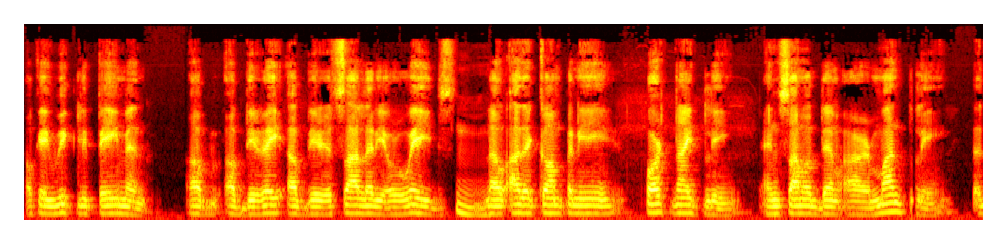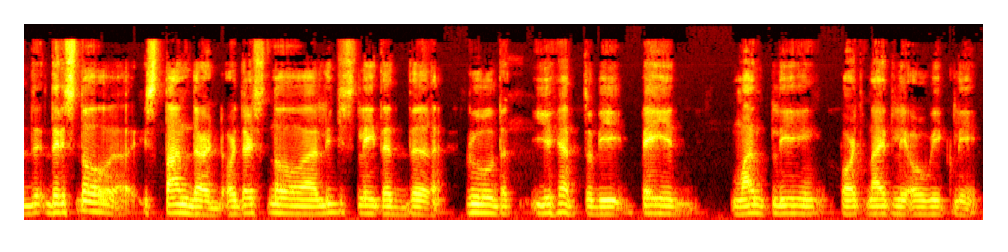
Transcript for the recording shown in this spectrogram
okay, weekly payment of of the rate of their salary or wage. Mm. Now other company fortnightly and some of them are monthly. There is no uh, standard or there's no uh, legislated uh, rule that you have to be paid monthly, fortnightly, or weekly.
